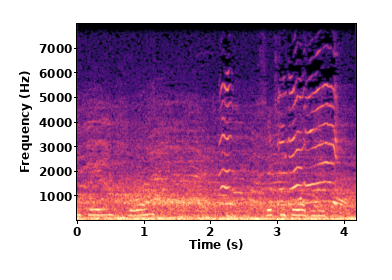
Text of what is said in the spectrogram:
43, 40, 64, 25.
